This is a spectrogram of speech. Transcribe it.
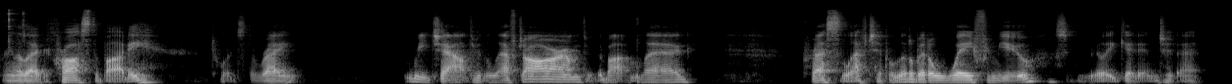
Bring the leg across the body towards the right. Reach out through the left arm, through the bottom leg press the left hip a little bit away from you so you can really get into that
